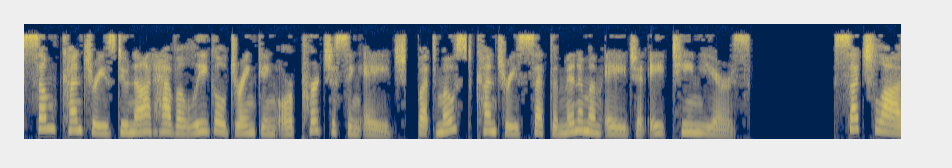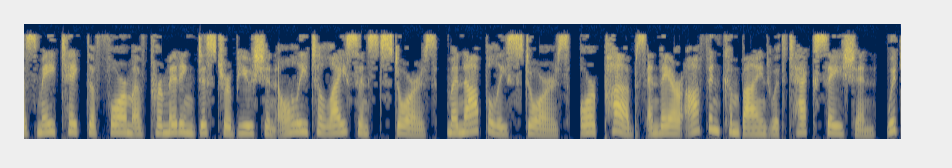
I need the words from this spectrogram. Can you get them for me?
Some countries do not have a legal drinking or purchasing age, but most countries set the minimum age at 18 years. Such laws may take the form of permitting distribution only to licensed stores, monopoly stores, or pubs and they are often combined with taxation, which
